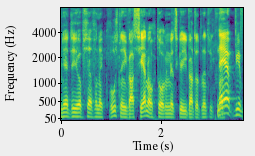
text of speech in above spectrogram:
Ja, ich hab's einfach nicht gewusst. Ich war sehr nachtragend, jetzt, ich war dort nicht gefahren. Naja, wir,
